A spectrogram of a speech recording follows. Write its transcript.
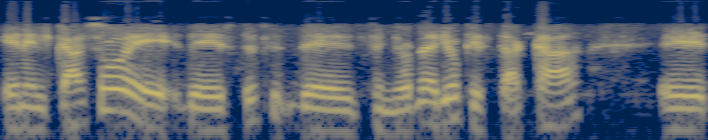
En el caso de, de este del señor Nerio que está acá, eh,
